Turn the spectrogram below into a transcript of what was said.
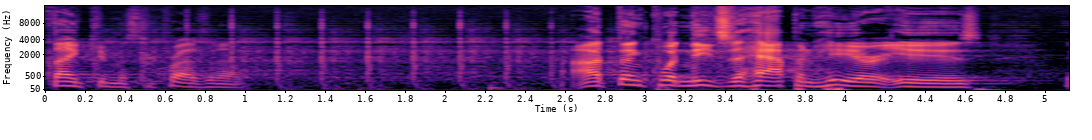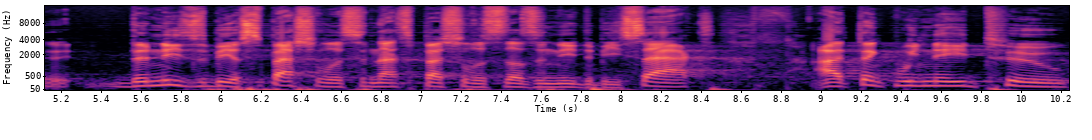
thank you, Mr. President. I think what needs to happen here is there needs to be a specialist, and that specialist doesn't need to be SACS. I think we need to,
